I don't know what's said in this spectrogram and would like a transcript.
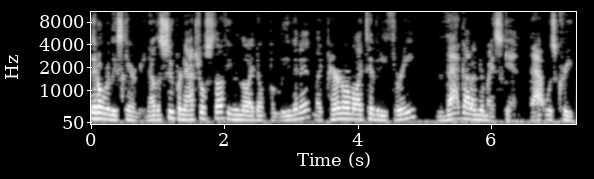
They don't really scare me. Now, the supernatural stuff, even though I don't believe in it, like Paranormal Activity 3, that got under my skin. That was creepy.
